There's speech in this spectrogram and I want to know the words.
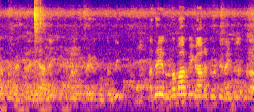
డబ్బులు వెంటనే వేయాలి. పెట్టుబడులకు ఉపయోగం ఉంటుంది. అదే రుణమాఫీ కానటువంటి రైతులకు కూడా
